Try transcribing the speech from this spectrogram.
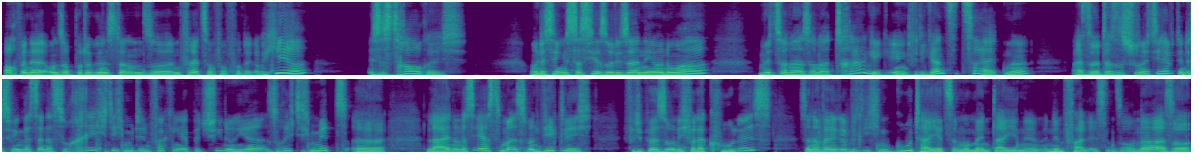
auch wenn der, unser Protagonist dann unsere eine Verletzung von trägt. Aber hier ist es traurig. Und deswegen ist das hier so dieser Neo-Noir mit so einer, so einer Tragik irgendwie die ganze Zeit, ne? Also, das ist schon richtig heftig. Und deswegen lässt er das so richtig mit dem fucking Al Pacino hier so richtig mit äh, leiden. Und das erste Mal ist man wirklich für die Person nicht, weil er cool ist, sondern weil er wirklich ein guter jetzt im Moment da in, in dem Fall ist und so, ne? Also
